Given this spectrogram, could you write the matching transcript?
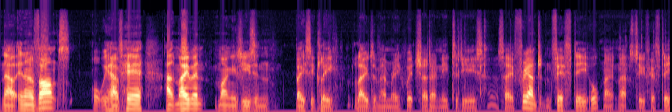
now in advance, what we have here at the moment mine is using basically loads of memory which I don't need to use. So 350 oh no that's 250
